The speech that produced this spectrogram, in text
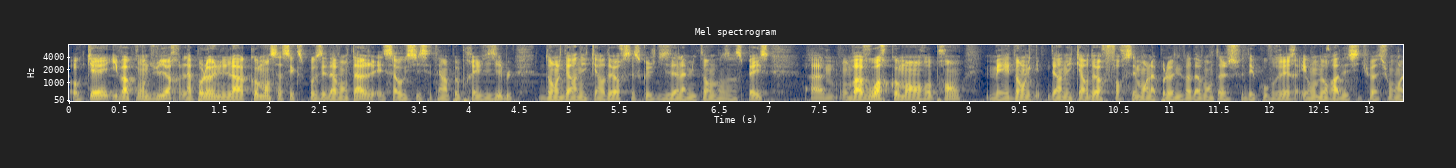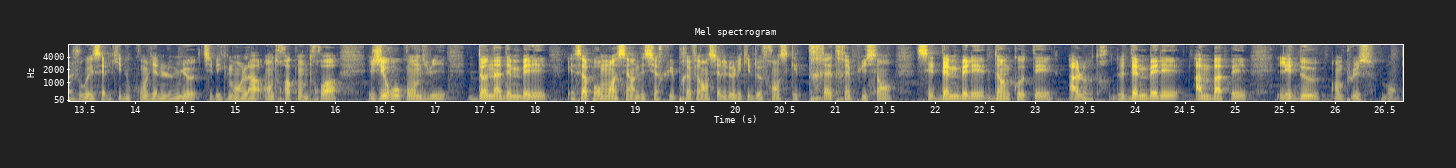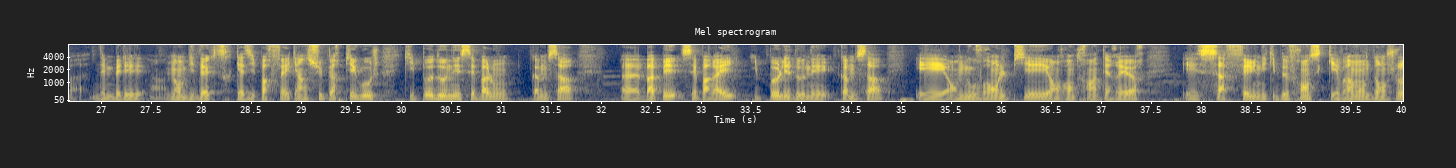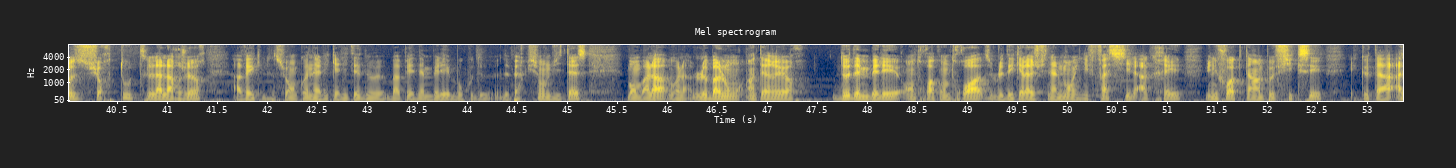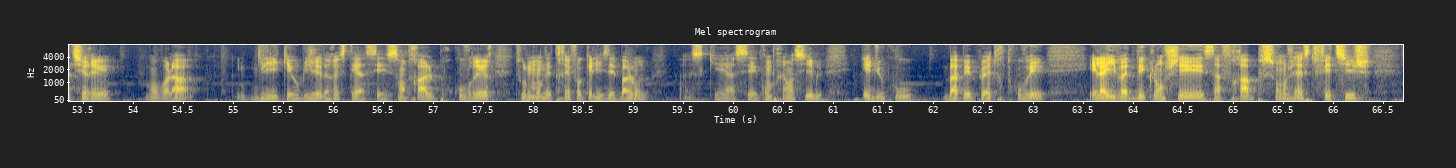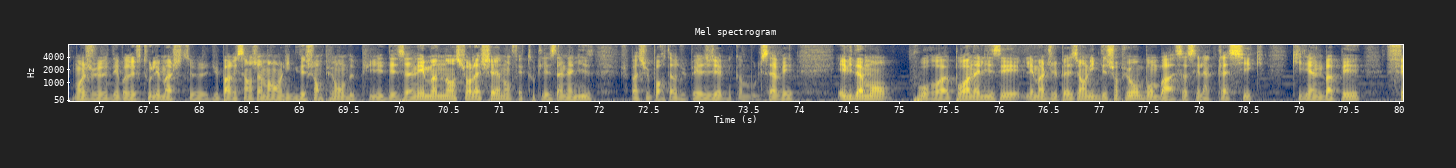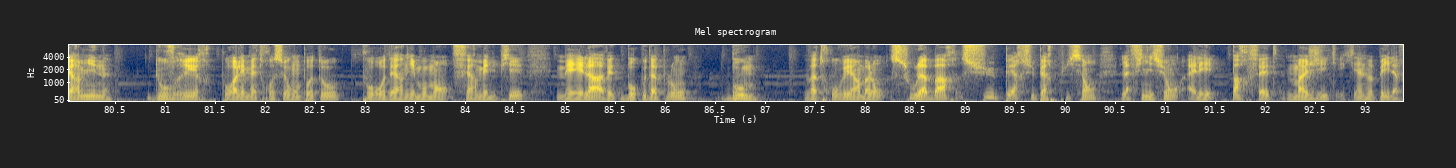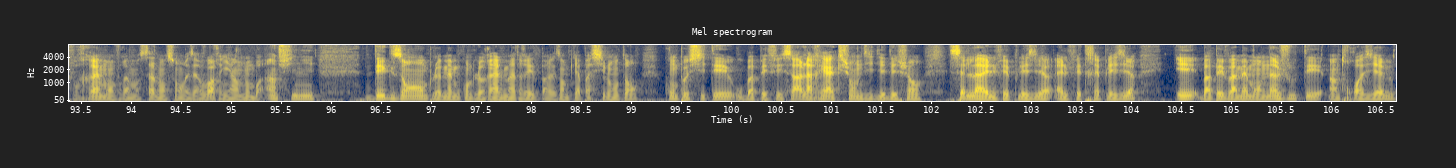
Ok, il va conduire. La Pologne, là, commence à s'exposer davantage. Et ça aussi, c'était un peu prévisible. Dans le dernier quart d'heure, c'est ce que je disais à la mi-temps dans un space. Euh, on va voir comment on reprend, mais dans le dernier quart d'heure, forcément, la Pologne va davantage se découvrir et on aura des situations à jouer, celles qui nous conviennent le mieux. Typiquement là, en 3 contre 3, Giroud conduit, donne à Dembélé, et ça pour moi, c'est un des circuits préférentiels de l'équipe de France qui est très très puissant. C'est Dembélé d'un côté à l'autre. De Dembélé à Mbappé, les deux en plus, bon, bah, Dembélé, un ambidextre quasi parfait, qui a un super pied gauche, qui peut donner ses ballons comme ça. Euh, Bappé, c'est pareil, il peut les donner comme ça, et en ouvrant le pied, en rentrant intérieur, et ça fait une équipe de France qui est vraiment dangereuse sur toute la largeur, avec, bien sûr, on connaît les qualités de Bappé et Dembélé, beaucoup de, de percussions de vitesse. Bon, bah là, voilà, le ballon intérieur de Dembélé en 3 contre 3, le décalage finalement, il est facile à créer. Une fois que tu as un peu fixé et que tu as attiré, bon voilà, Glick est obligé de rester assez central pour couvrir, tout le monde est très focalisé ballon, ce qui est assez compréhensible, et du coup, Bappé peut être trouvé. Et là, il va déclencher sa frappe, son geste fétiche. Moi, je débriefe tous les matchs du Paris Saint-Germain en Ligue des Champions depuis des années maintenant sur la chaîne. On fait toutes les analyses. Je ne suis pas supporter du PSG, mais comme vous le savez, évidemment, pour, euh, pour analyser les matchs du PSG en Ligue des Champions, bon, bah, ça, c'est la classique Kylian Mbappé. Fermine d'ouvrir pour aller mettre au second poteau, pour au dernier moment fermer le pied. Mais là, avec beaucoup d'aplomb, boum, va trouver un ballon sous la barre, super super puissant. La finition, elle est parfaite, magique. Et Kylian Mbappé, il a vraiment vraiment ça dans son réservoir. Il y a un nombre infini d'exemples, même contre le Real Madrid par exemple, il n'y a pas si longtemps, qu'on peut citer où Mbappé fait ça. La réaction de Didier Deschamps, celle-là, elle fait plaisir, elle fait très plaisir. Et Mbappé va même en ajouter un troisième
